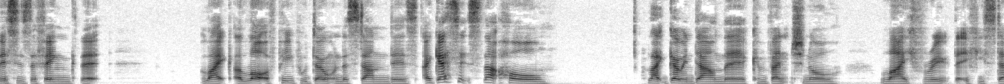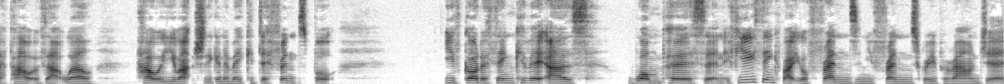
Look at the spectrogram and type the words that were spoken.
this is the thing that like a lot of people don't understand is I guess it's that whole like going down the conventional life route that if you step out of that, well, how are you actually going to make a difference? But you've got to think of it as one person, if you think about your friends and your friends group around you,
